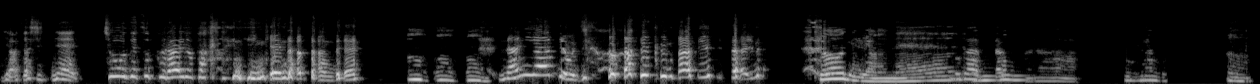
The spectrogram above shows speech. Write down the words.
いや、私ね、超絶プライド高い人間だったんで、うんうんうん。何があっても自分悪くないみたいなそうだよね。人だったかうんら。うんうん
